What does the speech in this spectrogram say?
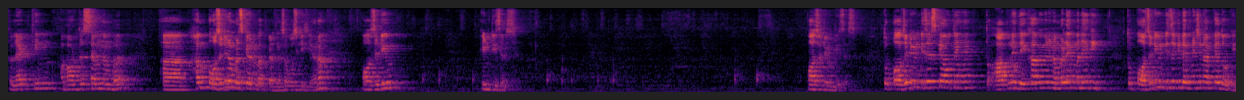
तो let think about the seven number हम पॉजिटिव नंबर्स के बारे में बात करते हैं। सपोज़ कीजिए, है ना? पॉजिटिव इंटीजर्स पॉजिटिव इंटीजर्स तो पॉजिटिव इंटीजर्स क्या होते हैं? तो आपने देखा अभी मैंने नंबर लाइन बनाई थी तो पॉजिटिव इंटीजर की डेफिनेशन आप क्या दोगे?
